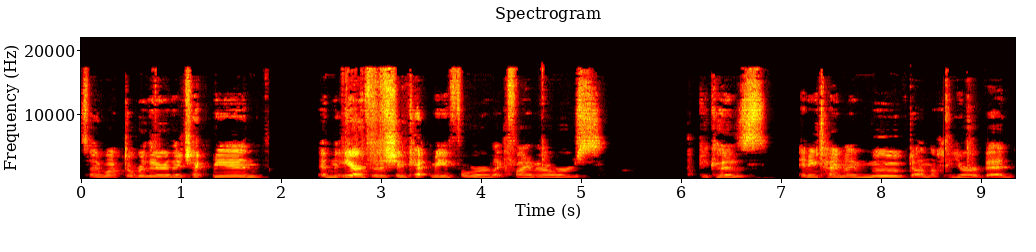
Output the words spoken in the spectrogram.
So I walked over there, they checked me in, and the ER physician kept me for like five hours because anytime I moved on the ER bed,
